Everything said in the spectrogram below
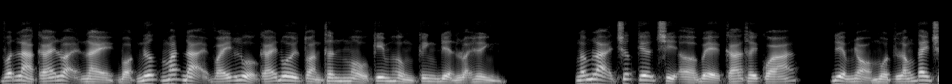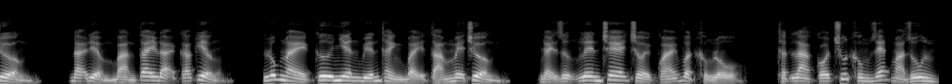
vẫn là cái loại này bọt nước mắt đại váy lụa cái đuôi toàn thân màu kim hồng kinh điển loại hình. Ngắm lại trước kia chỉ ở bể cá thấy quá, điểm nhỏ một lóng tay trường, đại điểm bàn tay đại cá kiểng, lúc này cư nhiên biến thành bảy tám mễ trường, nhảy dựng lên che trời quái vật khổng lồ, thật là có chút không rét mà run.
